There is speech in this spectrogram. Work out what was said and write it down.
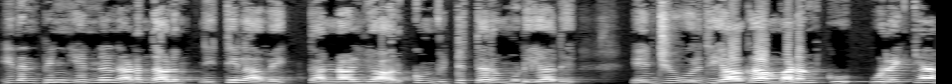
இதன் பின் என்ன நடந்தாலும் நித்திலாவை தன்னால் யாருக்கும் விட்டுத்தர முடியாது என்று உறுதியாக மனம் கு- உரைக்க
